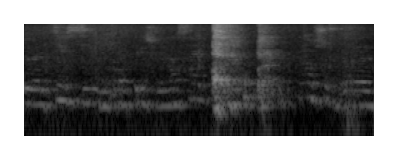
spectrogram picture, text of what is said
е, ці всі проекти рішення на сайті, ну, щоб е,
